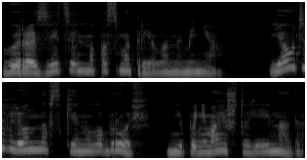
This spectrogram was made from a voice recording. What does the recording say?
выразительно посмотрела на меня. Я удивленно вскинула бровь, не понимая, что ей надо.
